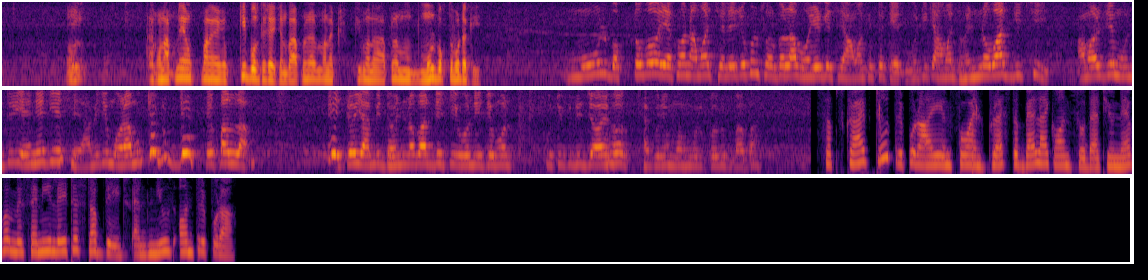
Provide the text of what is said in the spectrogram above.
এখন আপনি মানে কি বলতে চাইছেন বা আপনার মানে কি মানে আপনার মূল বক্তব্যটা কি? মূল বক্তব্য এখন আমার ছেলে যখন স্বর্গলাভ হয়ে গেছে আমাকে তো টেট আমার ধন্যবাদ দিচ্ছি। আমার যে মন্ত্রী এনে দিয়েছে আমি যে মরামুখটা একটু দেখতে পারলাম এটাই আমি ধন্যবাদ দিচ্ছি। উনি যেমন কোটি কোটি জয় হোক ঠাকুরের মঙ্গল করুক বাবা Subscribe to Tripura Info and press the bell icon so that you never miss any latest updates and news on Tripura.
